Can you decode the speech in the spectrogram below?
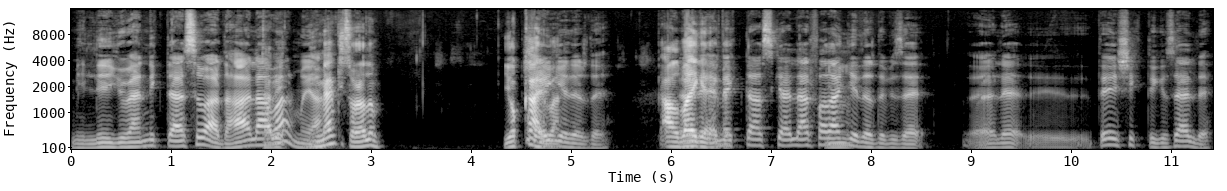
Milli güvenlik dersi vardı. Hala Tabii, var mı ya? Bilmem ki soralım. Yok Şey galiba. gelirdi. albay Öyle gelirdi. emekli askerler falan gelirdi bize. Öyle e, değişikti, güzeldi.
